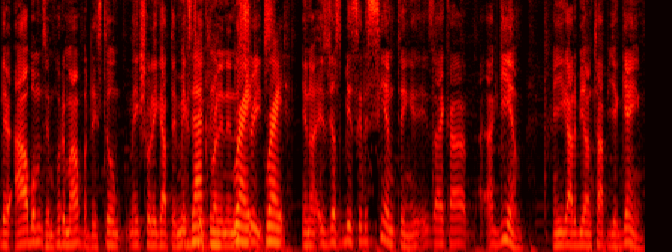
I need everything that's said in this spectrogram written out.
their albums and put them out, but they still make sure they got their mixtapes Exactly. running in Right, the streets. right. You know, it's just basically the same thing. It's like a, a game. and you got to be on top of your game.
